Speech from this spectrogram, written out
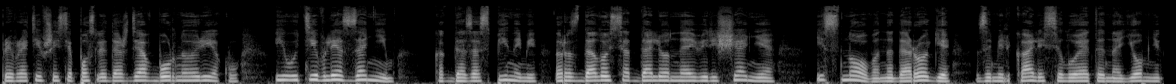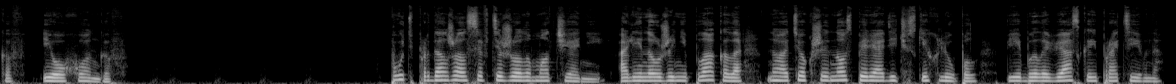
превратившийся после дождя в бурную реку, и уйти в лес за ним, когда за спинами раздалось отдаленное верещание, и снова на дороге замелькали силуэты наемников и охонгов. Путь продолжался в тяжелом молчании. Алина уже не плакала, но отекший нос периодически хлюпал. Ей было вязко и противно.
